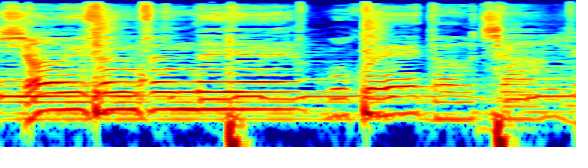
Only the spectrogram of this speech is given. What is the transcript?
小雨纷纷的夜，我回到家里。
